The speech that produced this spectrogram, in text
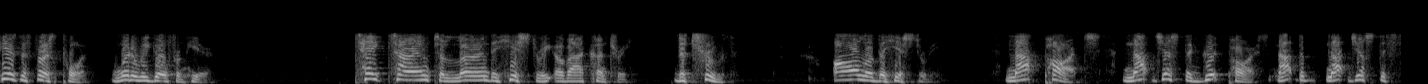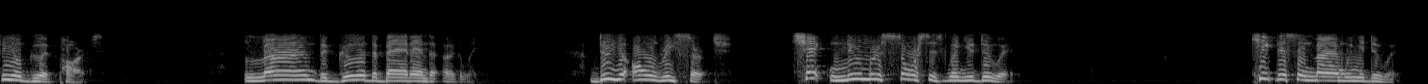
Here's the first point. Where do we go from here? Take time to learn the history of our country, the truth, all of the history, not parts, not just the good parts, not, the, not just the feel good parts. Learn the good, the bad, and the ugly. Do your own research. Check numerous sources when you do it. Keep this in mind when you do it.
